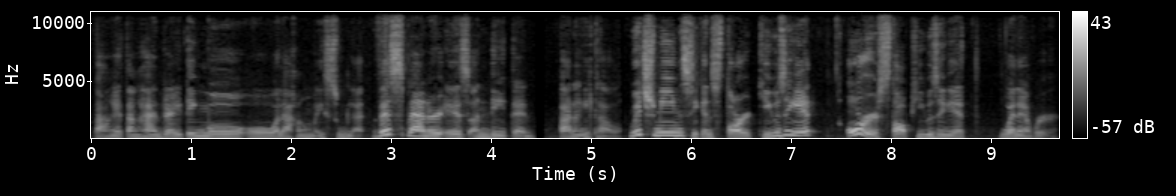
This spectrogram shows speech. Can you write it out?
pangit ang handwriting mo o wala kang maisulat. This planner is undated, parang ikaw. Which means you can start using it or stop using it whenever.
